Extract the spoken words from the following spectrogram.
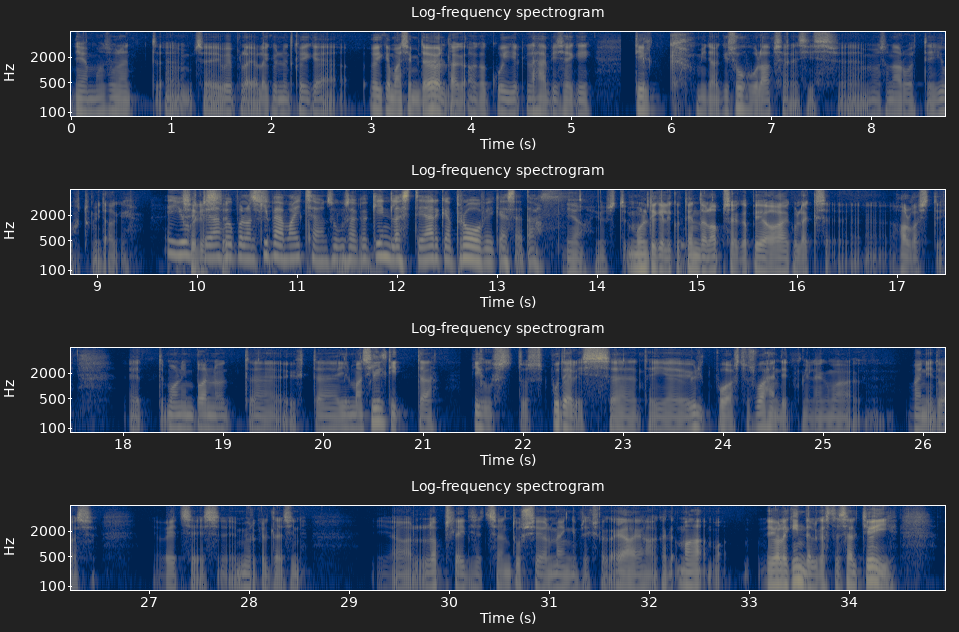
ja ma usun, et äh, see võib-olla ei ole küll nüüd kõige õigem asi, mida öelda, aga, aga kui läheb isegi tilk midagi suhu lapsele, siis äh, ma saan aru, et ei juhtu midagi ei juhtu jah, võib-olla on kibe maitse on suus, aga kindlasti ärge proovige seda. jah, just, mul tegelikult enda lapsega peaaegu läks äh, halvasti. et ma olin pannud äh, ühte ilma sildita pihustuspudelisse teie üldpuhastusvahendit, millega ma vannitoas ja WC-s mürgeldasin. ja laps leidis, et see on duši all mängimiseks väga hea ja aga ma, ma ei ole kindel, kas ta sealt jõi,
